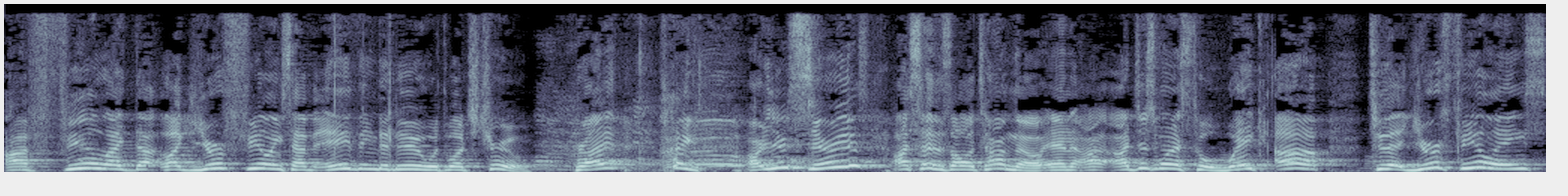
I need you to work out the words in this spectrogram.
I feel like that, like your feelings have anything to do with what's true, right? Like, are you serious? I say this all the time though, and I, I just want us to wake up to that your feelings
